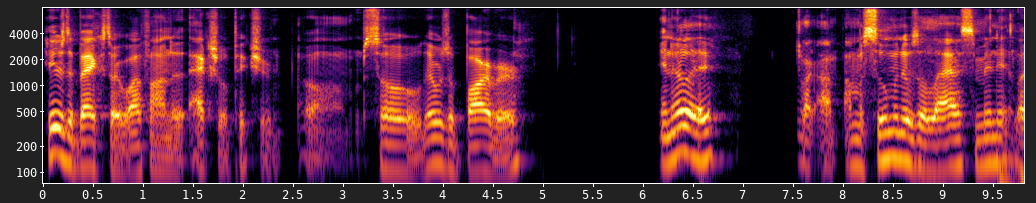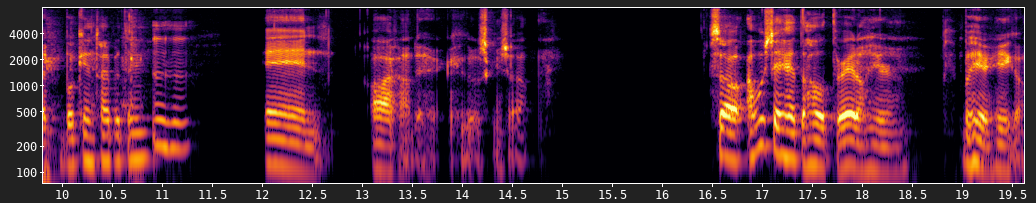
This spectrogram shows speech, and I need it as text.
here's the backstory why I found the actual picture. Um, so there was a barber in LA. Like I'm, I'm assuming it was a last minute like booking type of thing. hmm And oh, I found it here. Here goes a screenshot. So I wish they had the whole thread on here, but here, here you go.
